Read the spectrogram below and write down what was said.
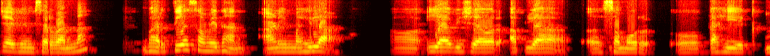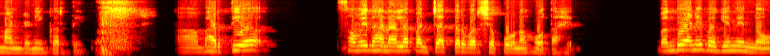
जय भीम सर्वांना. भारतीय संविधान आणि महिला या विषयावर आपल्यासमोर काही एक मांडणी करते. भारतीय संविधानाला पंच्याहत्तर वर्ष पूर्ण होत आहेत. बंधू आणि भगिनींनो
